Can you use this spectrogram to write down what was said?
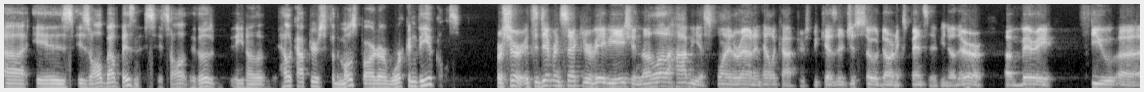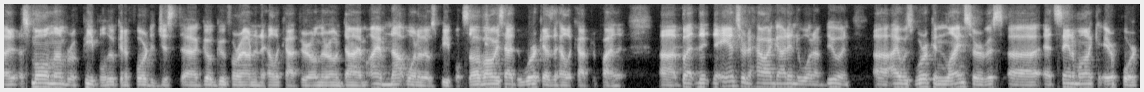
uh, is is all about business it's all those you know helicopters for the most part are working vehicles For sure. It's a different sector of aviation. Not a lot of hobbyists flying around in helicopters because they're just so darn expensive. You know, there are a very few, uh, a small number of people who can afford to just uh, go goof around in a helicopter on their own dime. I am not one of those people. So I've always had to work as a helicopter pilot. Uh, but the, the, answer to how I got into what I'm doing, uh, I was working line service uh, at Santa Monica Airport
